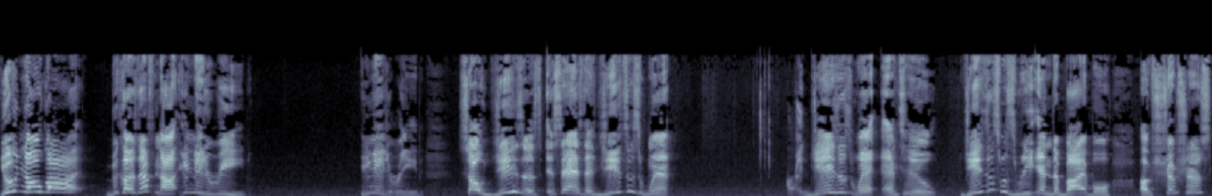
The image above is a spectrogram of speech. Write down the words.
You know God, because if not, you need to read. You need to read. So Jesus, it says that Jesus went. Uh, Jesus went into. Jesus was reading the Bible of scriptures,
